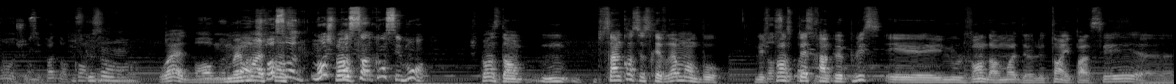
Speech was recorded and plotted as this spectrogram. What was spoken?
Non, je sais pas dans Plus quand. que mais- ça, hein. Ouais, Oh, même, même pas. moi, je pense, moi, je pense- 5 ans, c'est bon. Hein. je pense dans 5 ans, ce serait vraiment beau. Mais je pense peut-être un bon. peu plus et ils nous le vendent en mode le temps est passé. euh,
